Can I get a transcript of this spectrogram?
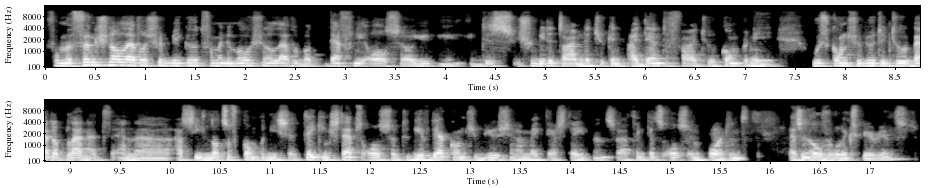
from a functional level should be good from an emotional level but definitely also you, you, this should be the time that you can identify to a company who's contributing to a better planet. And uh, i see lots of companies uh, taking steps also to give their contribution and make their statements. So i think that's also important as an overall experience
